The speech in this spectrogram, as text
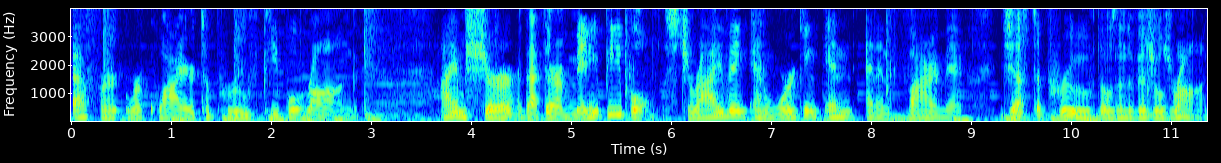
effort required to prove people wrong. I am sure that there are many people striving and working in an environment just to prove those individuals wrong.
